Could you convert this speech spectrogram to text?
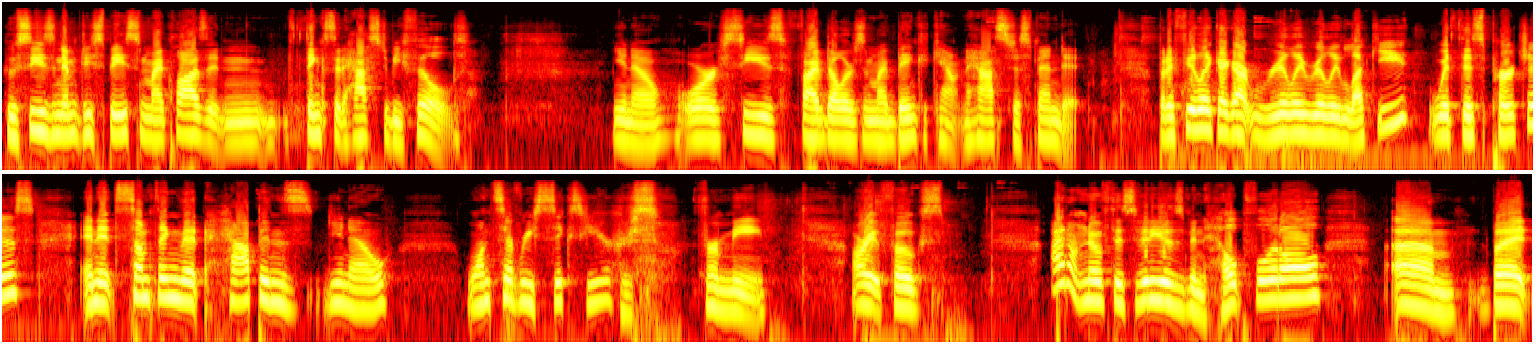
who sees an empty space in my closet and thinks it has to be filled you know, or sees $5 in my bank account and has to spend it. But I feel like I got really, really lucky with this purchase. And it's something that happens, you know, once every six years for me. All right, folks. I don't know if this video has been helpful at all. Um, but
